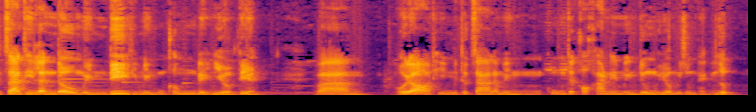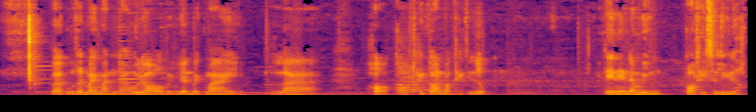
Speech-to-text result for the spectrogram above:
Thực ra thì lần đầu mình đi thì mình cũng không để nhiều tiền. Và hồi đó thì thực ra là mình cũng rất khó khăn nên mình dùng yếu mình dùng thẻ tín dụng. Và cũng rất may mắn là hồi đó ở bệnh viện bạch mai ấy, là họ có thanh toán bằng thẻ tín dụng. Thế nên là mình có thể xử lý được.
